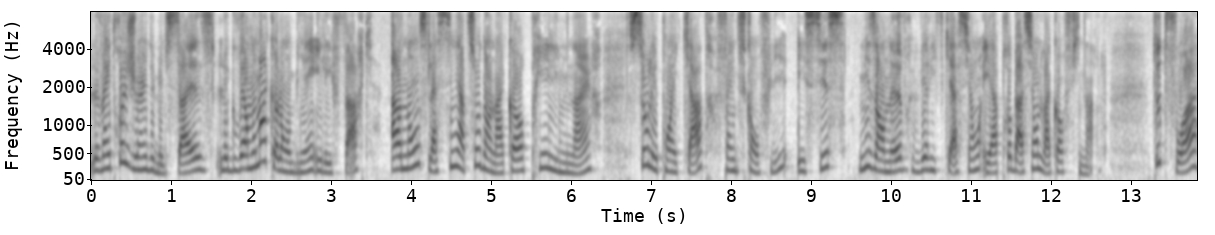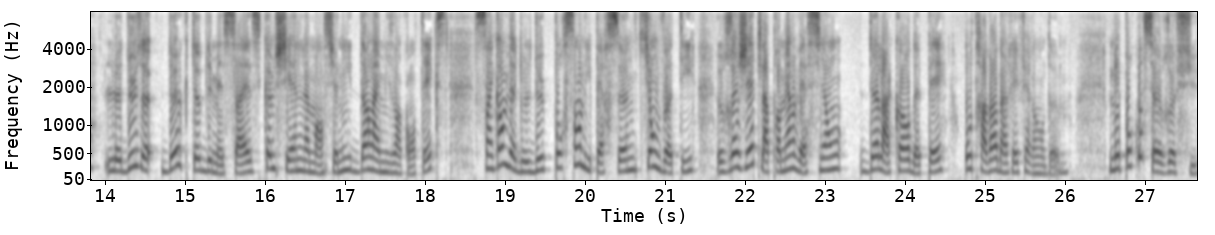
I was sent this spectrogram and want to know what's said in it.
Le 23 juin 2016, le gouvernement colombien et les FARC annoncent la signature d'un accord préliminaire sur les points 4, fin du conflit, et 6, mise en œuvre, vérification et approbation de l'accord final. Toutefois, le 2, 2 octobre 2016, comme Cheyenne l'a mentionné dans la mise en contexte, 50,2% des personnes qui ont voté rejettent la première version de l'accord de paix au travers d'un référendum. Mais pourquoi ce refus?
